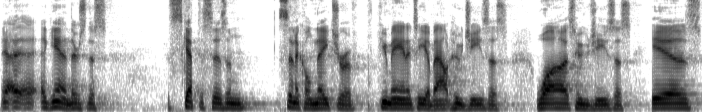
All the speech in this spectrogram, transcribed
Again, there's this skepticism, cynical nature of humanity about who Jesus was, who Jesus is.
